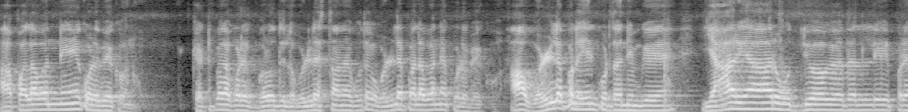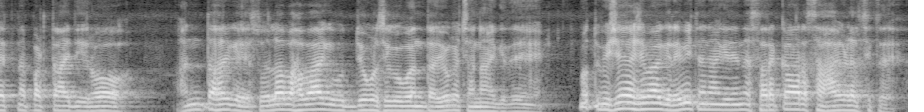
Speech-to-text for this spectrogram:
ಆ ಫಲವನ್ನೇ ಕೊಡಬೇಕು ಅವನು. ಕೆಟ್ಟ ಫಲ ಕೊಡೋಕ್ಕೆ ಬರೋದಿಲ್ಲ. ಒಳ್ಳೆ ಸ್ಥಾನದಾಗ ಕೂತಾಗ ಒಳ್ಳೆ ಫಲವನ್ನೇ ಕೊಡಬೇಕು. ಆ ಒಳ್ಳೆ ಫಲ ಏನು ಕೊಡ್ತಾನೆ ನಿಮಗೆ? ಯಾರ್ಯಾರು ಉದ್ಯೋಗದಲ್ಲಿ ಪ್ರಯತ್ನ ಪಡ್ತಾ ಇದ್ದೀರೋ ಅಂತಹವರಿಗೆ ಸುಲಭವಾಗಿ ಉದ್ಯೋಗಗಳು ಸಿಗುವಂಥ ಯೋಗ ಚೆನ್ನಾಗಿದೆ. ಮತ್ತು ವಿಶೇಷವಾಗಿ ರವಿ ಚೆನ್ನಾಗಿದೆ ಅಂದರೆ ಸರ್ಕಾರ ಸಹಾಯಗಳಲ್ಲಿ ಸಿಗ್ತದೆ.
